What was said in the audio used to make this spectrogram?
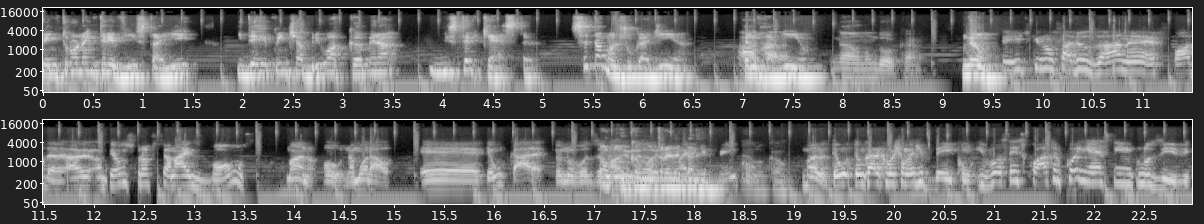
Entrou na entrevista aí e de repente abriu a câmera Mr. Caster. Você dá uma julgadinha pelo Ah, cara, rabinho? Não, não dou, cara. Não. Tem gente que não sabe usar, né? É foda. Tem uns profissionais bons. Mano, ou, na moral, é, tem um cara, que eu não vou dizer o nome, Lucão, mas eu vou chamar ele de Bacon. Lucão. Mano, tem um, tem um cara que eu vou chamar de Bacon. E vocês quatro conhecem, inclusive.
